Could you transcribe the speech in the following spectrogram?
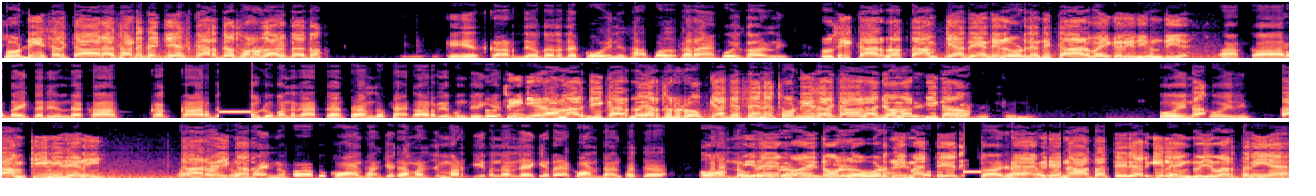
ਤੁਹਾਡੀ ਸਰਕਾਰ ਆ ਸਾਡੇ ਤੇ ਕੇਸ ਕਰ ਦਿਓ ਤੁਹਾਨੂੰ ਲੱਗਦਾ ਤਾਂ। ਕੇਸ ਕਰਦੇ ਉਧਰ ਤੇ ਕੋਈ ਨਹੀਂ ਸਭ ਕੁਝ ਕਰਾਂ ਕੋਈ ਗੱਲ ਨਹੀਂ ਤੁਸੀਂ ਕਰ ਲਓ ਧਮਕੀਆਂ ਦੇਣ ਦੀ ਲੋੜ ਨਹੀਂ ਹੁੰਦੀ ਕਾਰਵਾਈ ਕਰੀਦੀ ਹੁੰਦੀ ਹੈ। ਆ ਕਾਰਵਾਈ ਕਰੀ ਕਾ- ਕਾਰਵਾਈ ਮੁੰਡੂ ਬੰਦ ਕਰਤਾ ਤੁਹਾਨੂੰ ਦੱਸਾਂ ਕਾਰਵਾਈ ਹੁੰਦੀ ਕਿ ਤੁਸੀਂ ਜਿਹੜਾ ਮਰਜ਼ੀ ਕਰ ਲਓ ਯਾਰ ਤੁਹਾਨੂੰ ਰੋਕਿਆ ਕਿਸੇ ਨੇ ਤੁਹਾਡੀ ਸਰਕਾਰ ਆ ਜੋ ਮਰਜ਼ੀ ਕਰੋ। ਕੋਈ ਨਹੀਂ ਕੋਈ ਨਹੀਂ ਧਮਕੀ ਨਹੀਂ ਦੇਣੀ। ਕਾਰਵਾਈ ਕਰ। ਮੈਨੂੰ ਪਤਾ ਤੂੰ ਕੌਣ ਥਾਂ ਜਿਹੜਾ ਮਰਜ਼ੀ ਬੰਦਾ ਲੈ ਕੇ ਬਹਿ ਕੌਣ ਥਾਂ ਸੱਚ ਉਹ ਵੀਰੇ ਮੈਨੂੰ ਲੋੜ ਨਹੀਂ ਮੈਂ ਤੇ ਮੈਂ ਵੀਰੇ ਨਾ ਤਾਂ ਤੇਰੇ ਵਰਗੀ ਲੈਂਗੁਏਜ ਵਰਤਣੀ ਹੈ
